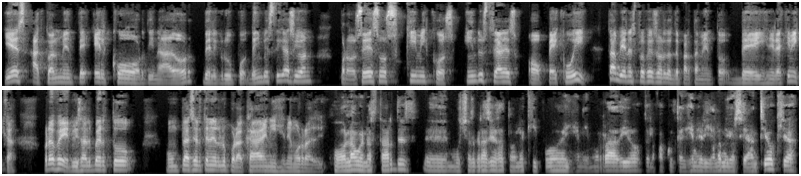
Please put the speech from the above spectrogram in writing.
y es actualmente el coordinador del grupo de investigación Procesos Químicos Industriales o PQI. También es profesor del Departamento de Ingeniería Química. Profe Luis Alberto, un placer tenerlo por acá en Ingeniemos Radio. Hola, buenas tardes. Eh, muchas gracias a todo el equipo de Ingeniemos Radio de la Facultad de Ingeniería de la Universidad de Antioquia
